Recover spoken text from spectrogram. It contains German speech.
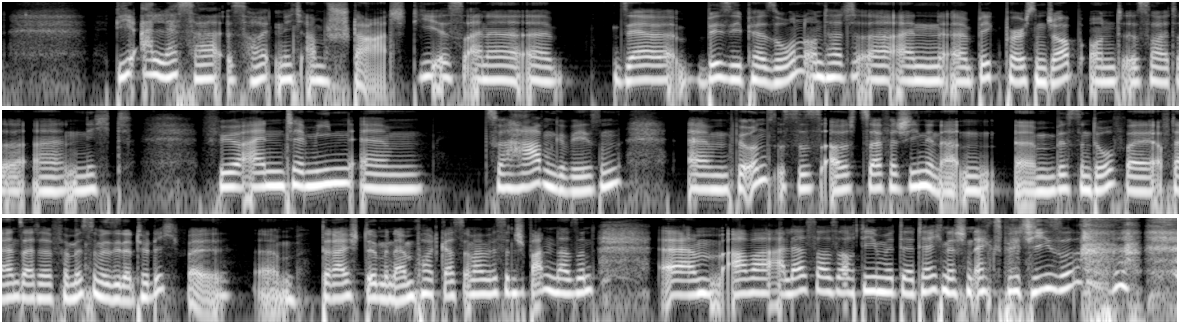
die Alessa ist heute nicht am Start. Die ist eine äh, sehr busy Person und hat äh, einen äh, Big Person Job und ist heute nicht für einen Termin ähm, zu haben gewesen. Ähm, für uns ist es aus zwei verschiedenen Arten ähm, ein bisschen doof, weil auf der einen Seite vermissen wir sie natürlich, weil ähm, drei Stimmen in einem Podcast immer ein bisschen spannender sind. Ähm, aber Alessa ist auch die mit der technischen Expertise.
